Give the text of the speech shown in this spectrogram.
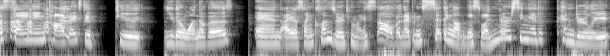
assigning topics to to either one of us, and I assigned cleanser to myself, and I've been sitting on this one, nursing it tenderly,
